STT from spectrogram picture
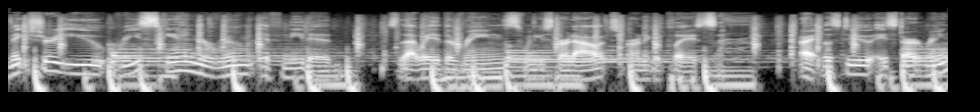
Make sure you rescan your room if needed. So that way the rings, when you start out, are in a good place. Alright, let's do a start ring.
